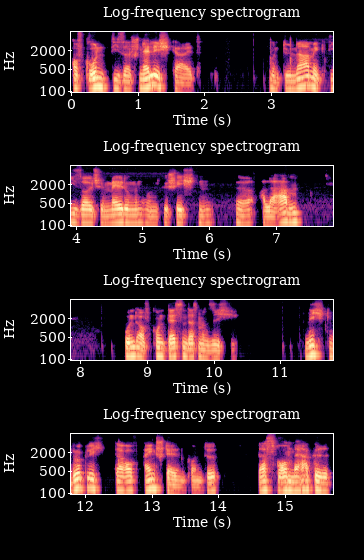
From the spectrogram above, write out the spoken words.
aufgrund dieser Schnelligkeit und Dynamik, die solche Meldungen und Geschichten äh, alle haben, und aufgrund dessen, dass man sich nicht wirklich darauf einstellen konnte, dass Frau Merkel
